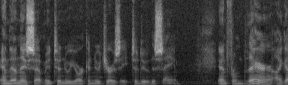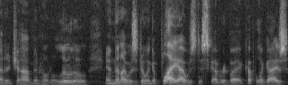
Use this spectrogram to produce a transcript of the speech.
And then they sent me to New York and New Jersey to do the same. And from there, I got a job in Honolulu. And then I was doing a play. I was discovered by a couple of guys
